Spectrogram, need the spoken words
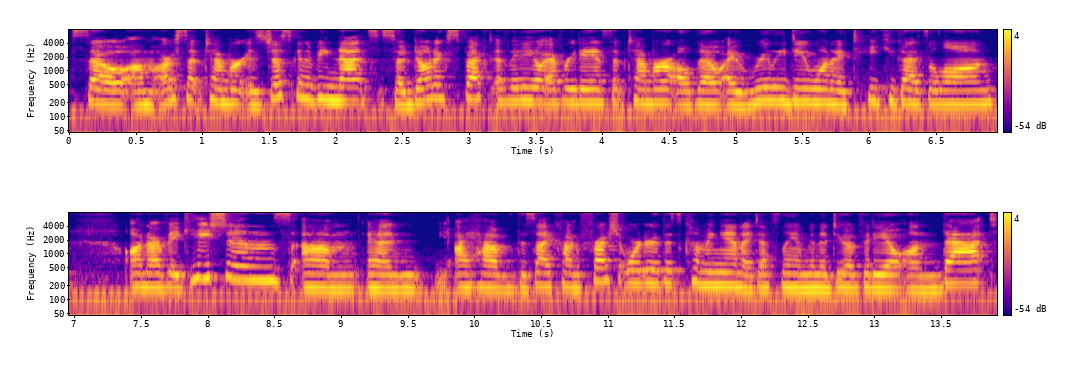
So um, our September is just going to be nuts. So don't expect a video every day in September, although I really do want to take you guys along on our vacations. Um, and I have the Zaycon Fresh order that's coming in. I definitely am going to do a video on that.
